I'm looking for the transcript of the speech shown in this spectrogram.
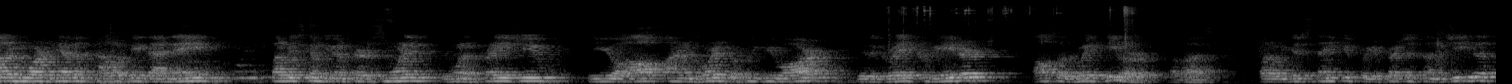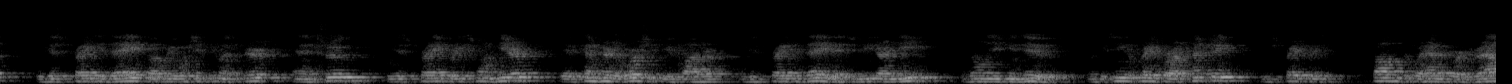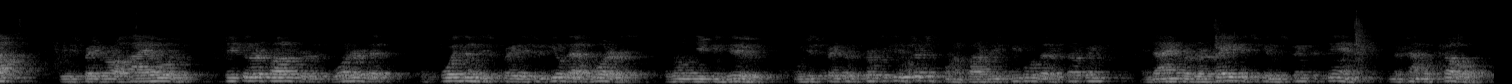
Father who art in heaven, hallowed be thy name. Father, we just come to you in prayer this morning. We want to praise you, give you all honor and glory for who you are. You're the great creator, also the great healer of us. Father, we just thank you for your precious Son, Jesus. We just pray today, Father, we worship you in spirit and in truth. We just pray for each one here. They have come here to worship you, Father. We just pray today that you meet our needs as only you can do. We continue to pray for our country. We just pray for these problems that we're having for a drought. We just pray for Ohio in particular, Father, for this water that is poison. We just pray that you heal that water as only you can do. We just pray for the persecuted churches, Father, for these people that are suffering and dying for their faith, that you give them strength to stand in their time of trouble.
